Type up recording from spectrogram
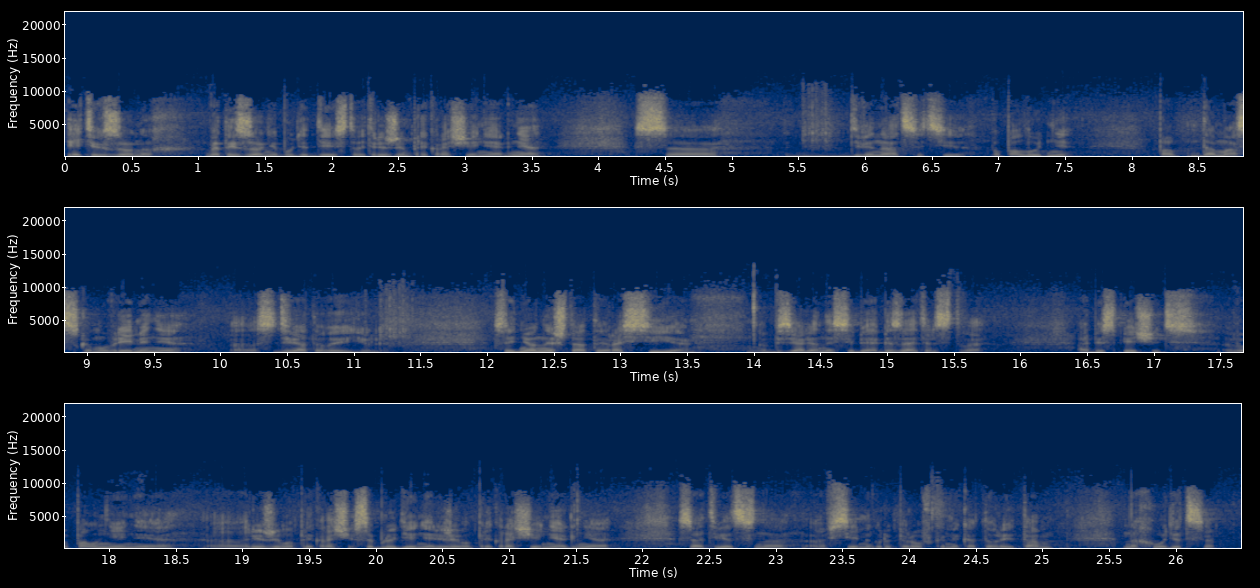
этих зонах, в этой зоне будет действовать режим прекращения огня с 12 пополудни по дамасскому времени э, с 9 июля. Соединенные Штаты и Россия взяли на себя обязательство обеспечить выполнение э, режима прекращения, соблюдение режима прекращения огня, соответственно, всеми группировками, которые там находятся, э,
